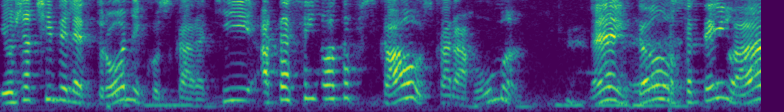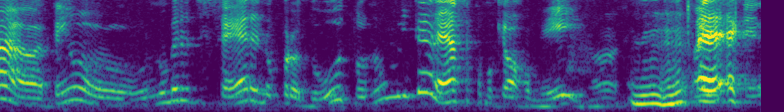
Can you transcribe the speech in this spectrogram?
eu já tive eletrônicos, cara, que até sem nota fiscal os caras arrumam. Né? Então, é. você tem lá, tem o, o, número de série no produto, não me interessa como que eu arrumei. Né? Uhum. É, é,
